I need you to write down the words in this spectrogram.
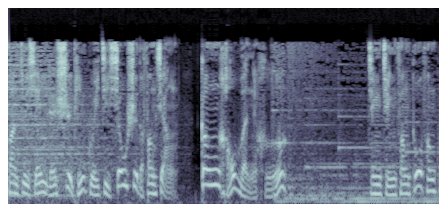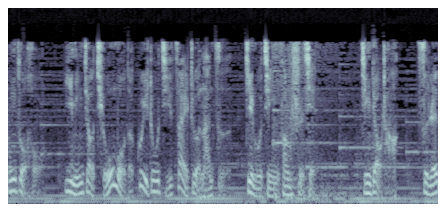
犯罪嫌疑人视频轨迹消失的方向刚好吻合。经警方多方工作后，一名叫裘某的贵州籍在浙男子进入警方视线，经调查。此人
